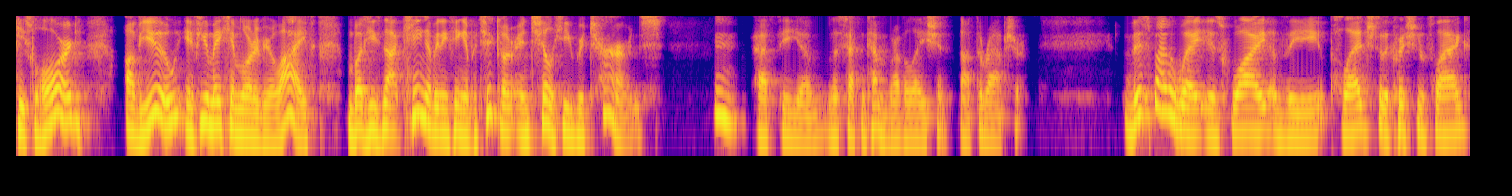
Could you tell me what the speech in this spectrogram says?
He's Lord of you if you make him Lord of your life, but he's not king of anything in particular until he returns mm. at the um, the second coming, Revelation, not the rapture. This, by the way, is why the pledge to the Christian flag,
